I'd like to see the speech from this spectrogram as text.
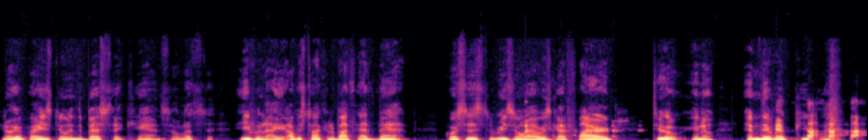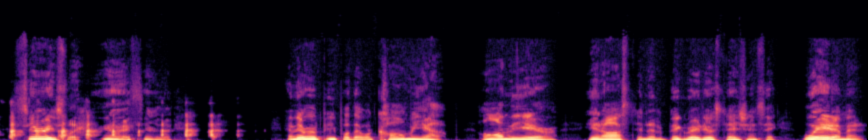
you know, everybody's doing the best they can, so let's. Even I, I was talking about that then. Of course, this is the reason why I always got fired, too. You know, and there were people seriously, you know, seriously. And there were people that would call me up on the air in Austin at a big radio station and say, wait a minute.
